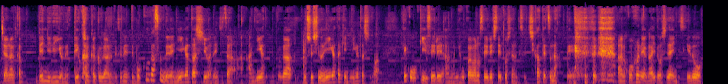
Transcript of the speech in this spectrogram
ちゃなんか便利でいいよねっていう感覚があるんですね。で、僕が住んでね、新潟市はね、実は、あ新潟僕がの出身の新潟県新潟市は、結構大きい政令、あの、日本海側の政令指定都市なんですよ。地下鉄なくて あの、ここには該当しないんですけど、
